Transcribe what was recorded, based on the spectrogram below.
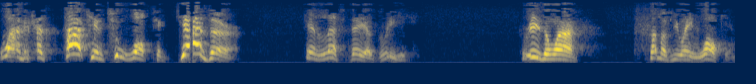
Why? Because how can two walk together unless they agree? The reason why some of you ain't walking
